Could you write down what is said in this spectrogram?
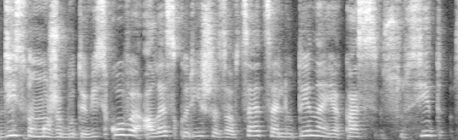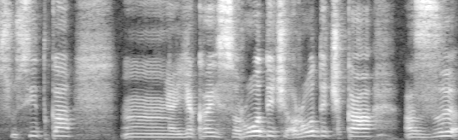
Дійсно може бути військовий, але скоріше за все це людина, якась сусід, сусідка, якийсь родич, родичка з,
